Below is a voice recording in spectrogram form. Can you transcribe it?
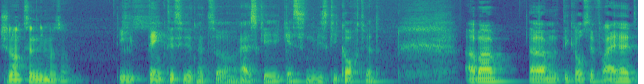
schon langsam nicht mehr so. Ich denke, das wird nicht so heiß gegessen, wie es gekocht wird. Aber ähm, die große Freiheit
